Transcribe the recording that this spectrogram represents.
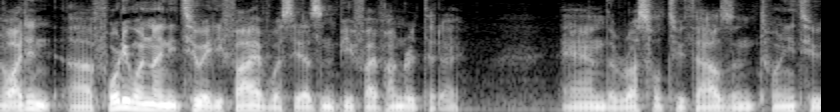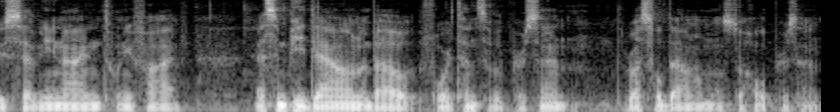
Oh, I didn't. Uh, Forty-one ninety-two eighty-five was the S and P 500 today, and the Russell 2000 2279.25. S and P down about four tenths of a percent. The Russell down almost a whole percent.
